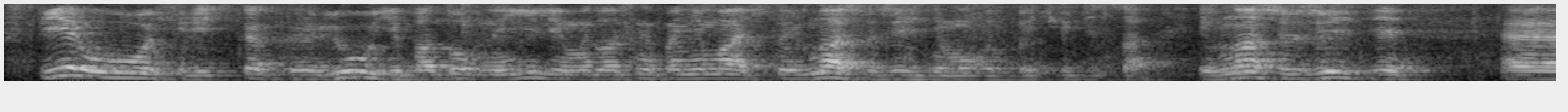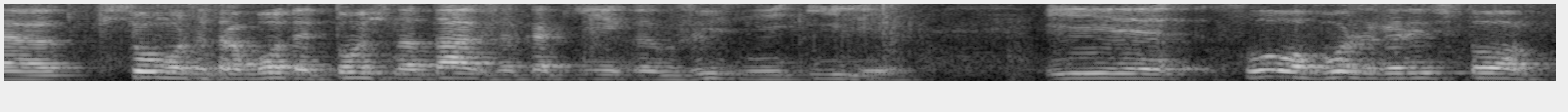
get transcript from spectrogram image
в первую очередь, как люди, подобные Или, мы должны понимать, что и в нашей жизни могут быть чудеса. И в нашей жизни э, все может работать точно так же, как и в жизни Или. И Слово Божье говорит, что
